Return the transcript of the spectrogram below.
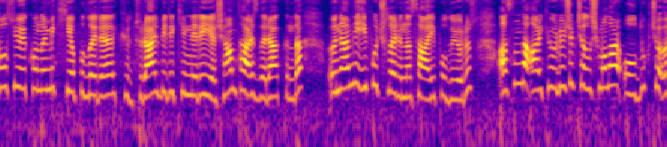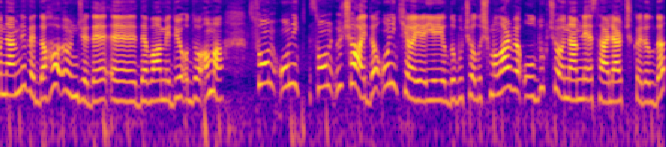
sosyoekonomik yapıları, kültürel birikimleri, yaşam tarzları hakkında önemli ipuçlarına sahip oluyoruz. Aslında arkeolojik çalışmalar oldukça önemli ve daha önce de e, devam ediyordu ama son 12 son 3 ayda 12 aya yayıldı bu çalışmalar ve oldukça önemli eserler çıkarıldı.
